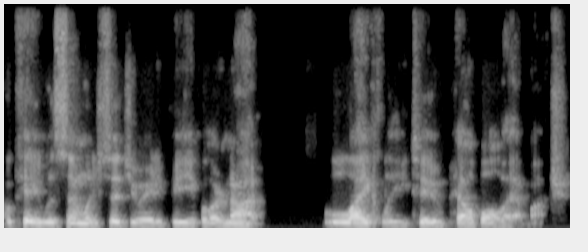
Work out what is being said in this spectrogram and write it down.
okay, with similarly situated people are not likely to help all that much.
